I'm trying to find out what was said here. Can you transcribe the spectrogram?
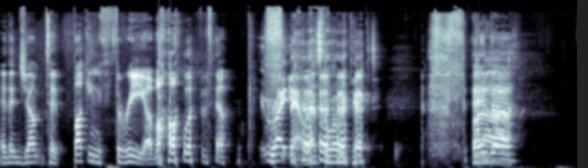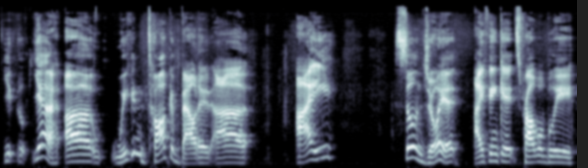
and then jump to fucking three of all of them. Right now, that's the one we picked. and uh, uh, y- yeah, uh, we can talk about it. Uh, I still enjoy it. I think it's probably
